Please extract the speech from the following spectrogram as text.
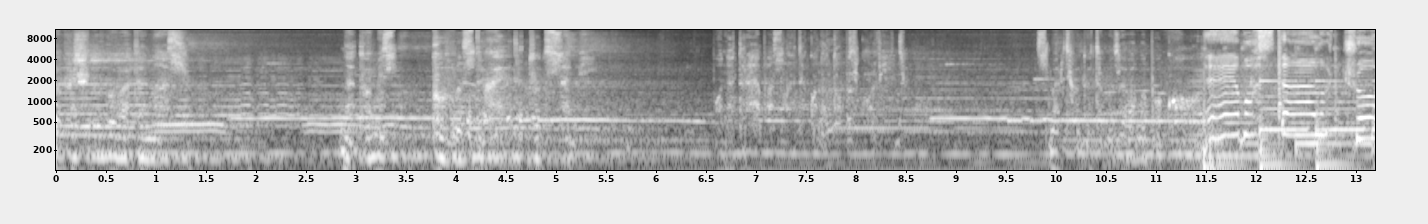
ви прийшли нас. Натомість ви тут самі. Бо не треба злити конотопську відьму. Смерть ходитиме за вами по колу. Небо стало чорним.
